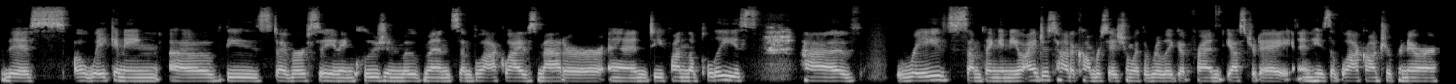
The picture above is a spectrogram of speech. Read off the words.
this awakening of these diversity and inclusion movements and Black Lives Matter and defund the police have raised something in you. I just had a conversation with a really good friend yesterday, and he's a Black entrepreneur.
